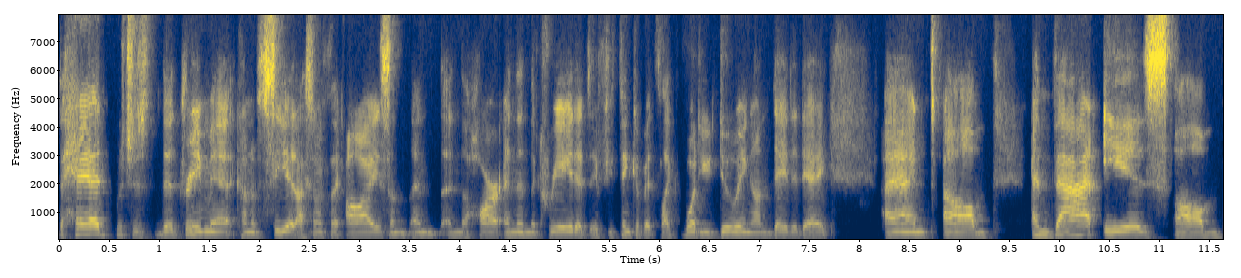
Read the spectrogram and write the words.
the head which is the dream it kind of see it i think like eyes and, and and the heart and then the created if you think of it like what are you doing on day to day and um, and that is um,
